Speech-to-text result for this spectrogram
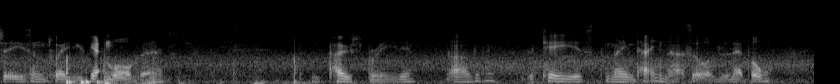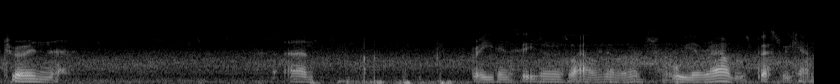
seasons where you get more birds and post breeding, arguably. The key is to maintain that sort of level during the um, breeding season as well. In other words, all year round as best we can.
